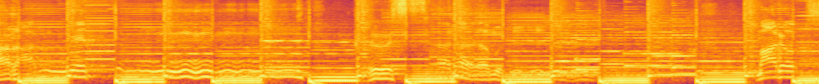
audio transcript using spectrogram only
사랑했던 그 사람을 말없이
